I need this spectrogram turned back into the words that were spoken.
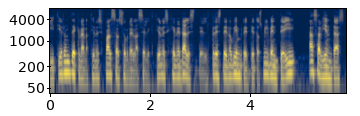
hicieron declaraciones falsas sobre las elecciones generales del 3 de noviembre de 2020 y, a sabiendas,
